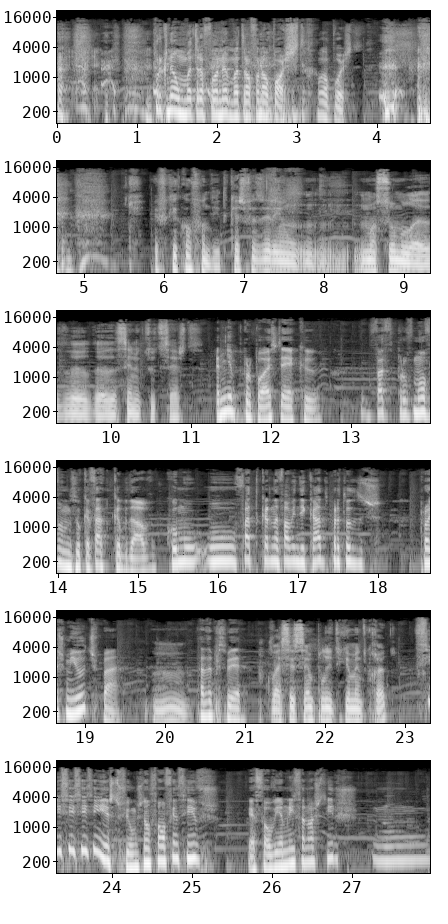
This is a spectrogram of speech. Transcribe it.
Porque não uma trafona, uma trafona oposto? O oposto. Eu fiquei confundido. Queres fazer aí um- um- uma súmula de- de- da cena que tu disseste? A minha proposta é que promovamos o casaco de cabedal como o fato de carnaval indicado para todos, para os miúdos, pá. Estás a perceber? Porque vai ser sempre politicamente correto? Sim, sim, sim, sim. Estes filmes não são ofensivos. É só o Liam Neeson aos tiros num-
